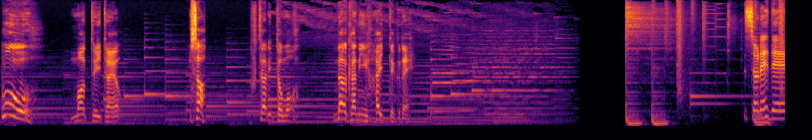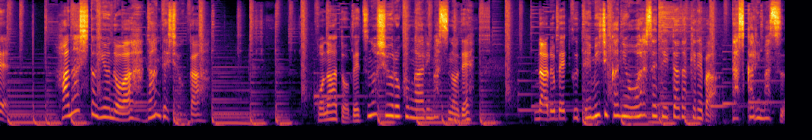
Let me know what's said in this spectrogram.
おお待っていたよ。さあ二人とも中に入ってくれ。それで話というのは何でしょうか？この後別の収録がありますのでなるべく手短に終わらせていただければ助かります。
